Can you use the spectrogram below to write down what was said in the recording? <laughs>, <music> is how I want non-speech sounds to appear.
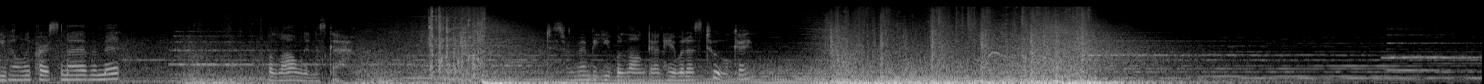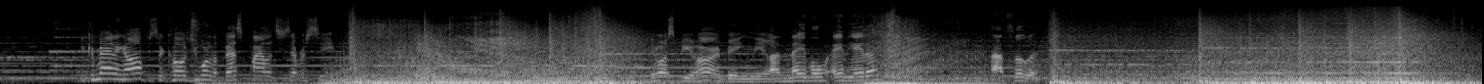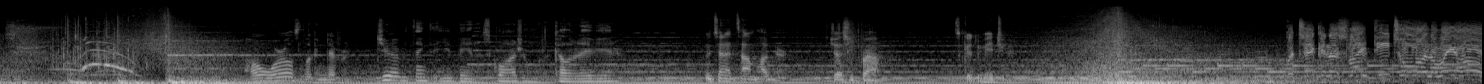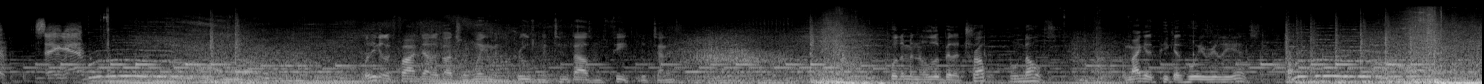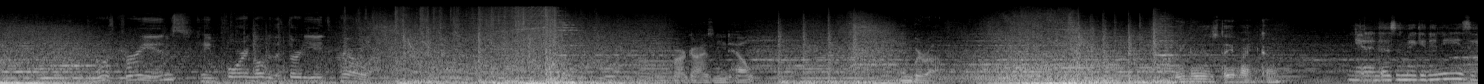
You the only person I ever met belonged in the sky. Just remember you belong down here with us too, okay? The commanding officer called you one of the best pilots he's ever seen. It must be hard being the... A naval aviator? Absolutely. Whole world's looking different. Did you ever think that you'd be in a squadron with a colored aviator? Lieutenant Tom Hudner. Jesse Brown. It's good to meet you. We're taking a slight detour on the way home. Say again? What are you gonna find out about your wingman cruising at 10,000 feet, Lieutenant? Put him in a little bit of trouble. Who knows? We might get a peek at who he really is. Came pouring over the 38th parallel. Our guys need help, and we're up. We knew this day might come. Yet it doesn't make it any easier.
